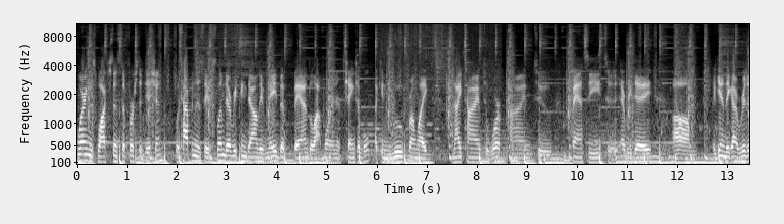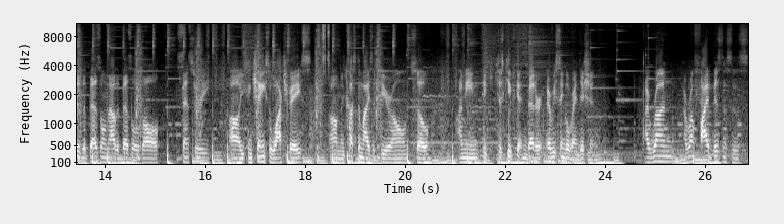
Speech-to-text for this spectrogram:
wearing this watch since the first edition. What's happened is they've slimmed everything down. They've made the band a lot more interchangeable. I can move from like nighttime to work time to fancy to everyday. Um, again, they got rid of the bezel. Now the bezel is all sensory. Uh, you can change the watch face um, and customize it to your own. So, I mean, it just keeps getting better every single rendition. I run, I run five businesses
